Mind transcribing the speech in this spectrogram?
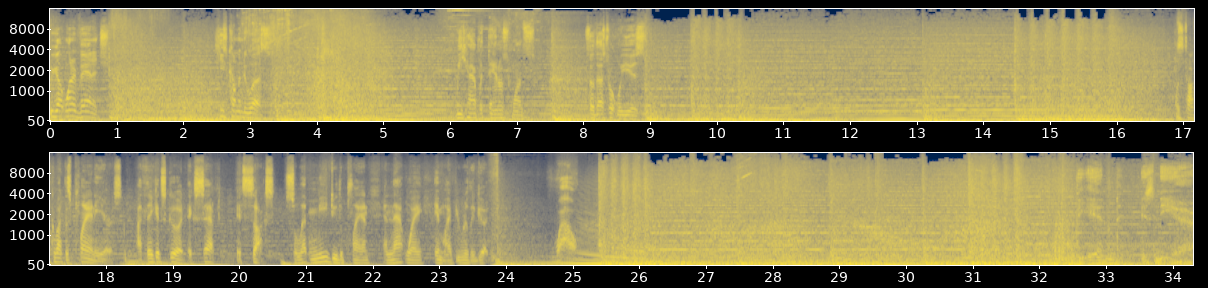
We got one advantage. He's coming to us. We have what Thanos wants. So that's what we use. Let's talk about this plan of yours. I think it's good, except it sucks. So let me do the plan, and that way it might be really good. Wow. Is near.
